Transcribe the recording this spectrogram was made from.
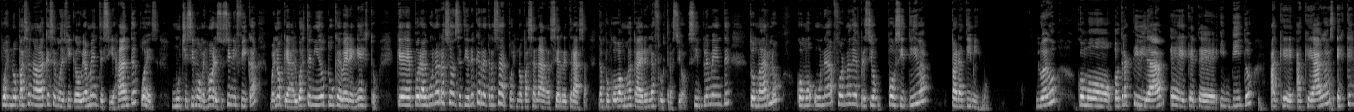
pues no pasa nada que se modifique. Obviamente, si es antes, pues muchísimo mejor. Eso significa, bueno, que algo has tenido tú que ver en esto. Que por alguna razón se tiene que retrasar, pues no pasa nada, se retrasa. Tampoco vamos a caer en la frustración. Simplemente tomarlo como una forma de presión positiva para ti mismo. Luego, como otra actividad eh, que te invito a que, a que hagas es que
